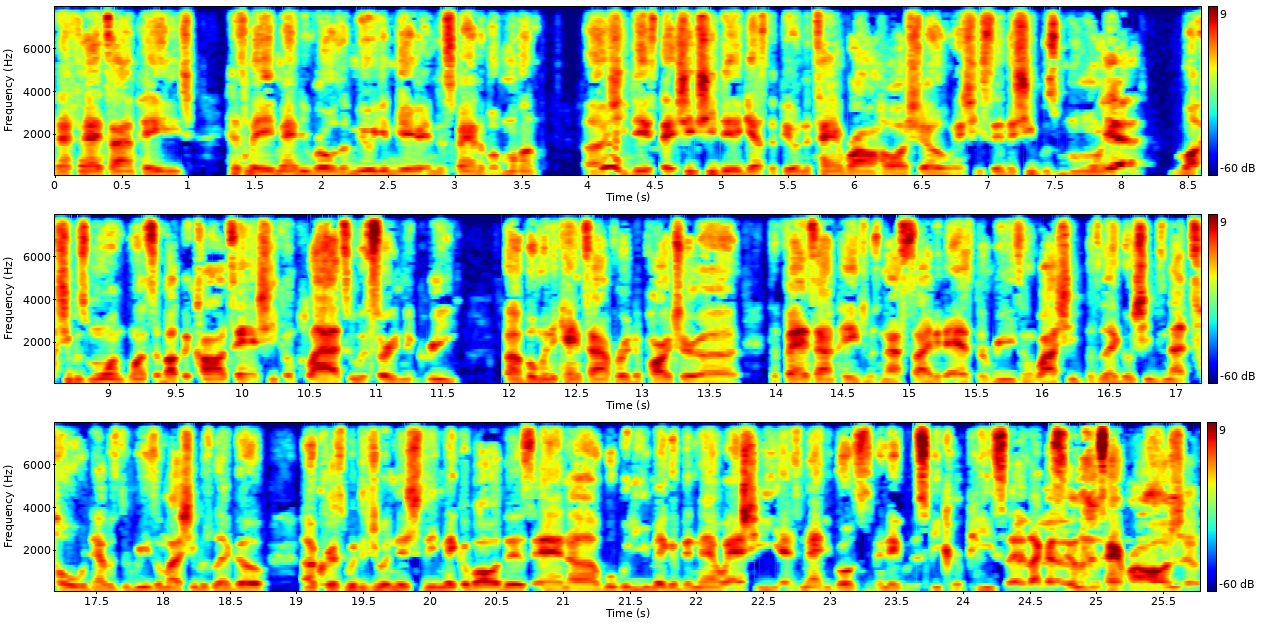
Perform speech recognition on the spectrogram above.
That FanTime page has made Mandy Rose a millionaire in the span of a month. Uh, she did she she did guest appear on the Tamron Hall show, and she said that she was warned. Yeah. She was warned once about the content. She complied to a certain degree. Uh, but when it came time for her departure, uh, the FanTime page was not cited as the reason why she was let go. She was not told that was the reason why she was let go. Uh, Chris, what did you initially make of all this, and uh, what, what do you make of it now as she, as Mandy Rose has been able to speak her piece, uh, like I said on the Tamron Hall show?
